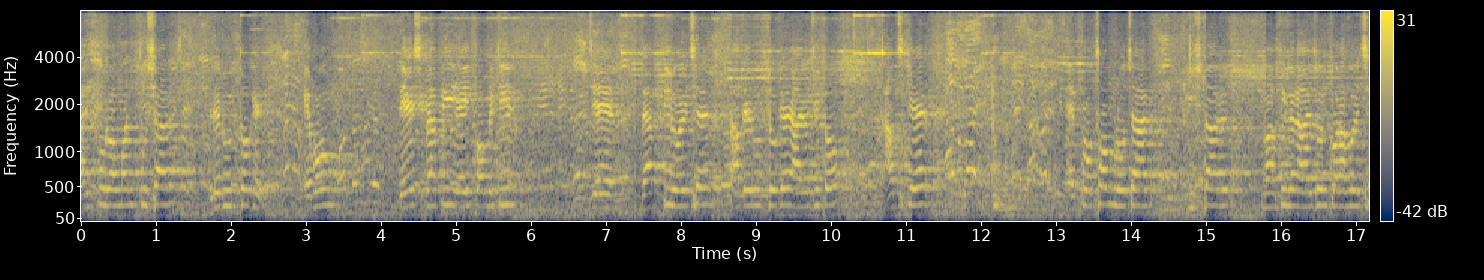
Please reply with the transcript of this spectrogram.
আরিফুর রহমান তুষার এর উদ্যোগে এবং দেশব্যাপী এই কমিটির যে ব্যাপ্তি রয়েছে তাদের উদ্যোগে আয়োজিত আজকে প্রথম রোজার ইফতার মাহফিলের আয়োজন করা হয়েছে,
